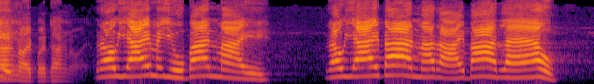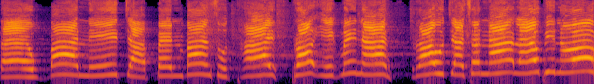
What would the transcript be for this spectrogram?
ทางหน่อยเปิดทางหน่อย เราย้ายมาอยู่บ้านใหม่ เราย้ายบ้านมาหลายบ้านแล้ว แต่บ้านนี้จะเป็นบ้านสุดท้าย เพราะอีกไม่นานเราจะชนะแล้วพี่น้อง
